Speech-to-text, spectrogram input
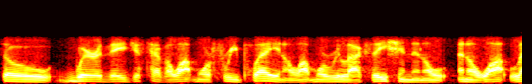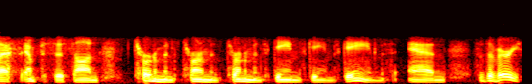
So where they just have a lot more free play and a lot more relaxation and a, and a lot less emphasis on tournaments, tournaments, tournaments, games, games, games. And so it's a very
